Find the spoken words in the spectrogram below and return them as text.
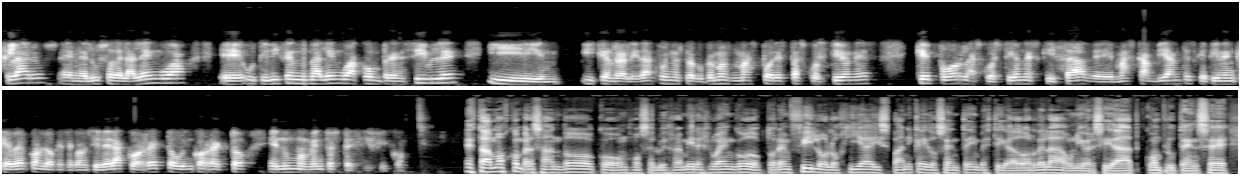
claros, en el uso de la lengua, eh, utilicen una lengua comprensible y, que en realidad pues nos preocupemos más por estas cuestiones que por las cuestiones quizá de más cambiantes que tienen que ver con lo que se considera correcto o incorrecto en un momento específico. Estamos conversando con José Luis Ramírez Luengo, doctor en Filología Hispánica y docente e investigador de la Universidad Complutense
